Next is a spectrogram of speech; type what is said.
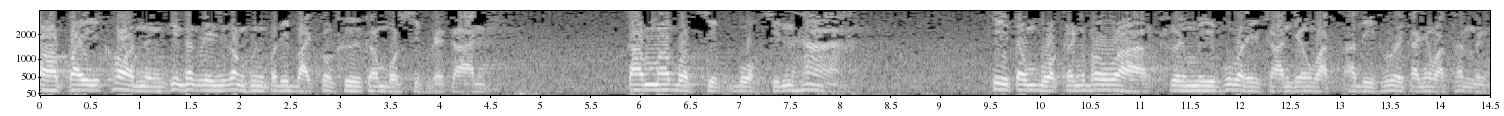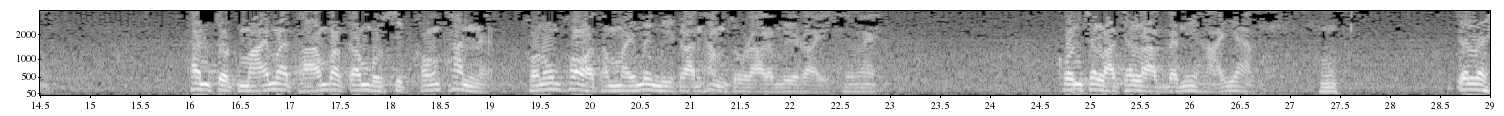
ต่อไปข้อหนึ่งที่นักเรียนต้องพึงปฏิบัติก็คือกรรมบทสิบรายการ กรรมบทสิบบวกสินห้าที่ต้องบวกกันก็เพราะว่าเคยมีผู้บริการจังหวัด อดีตผู้บริการจังหวัดท่านหนึ่ง ท่านจดหมายมาถามว่ากรรมบทสิบของท่านเนี่ยของน้องพ่อทำไมไม่มีการห้ามสุราละเมรัยใช่ไหมคนฉลาดฉลาดแบบนี้หายากก็เลย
